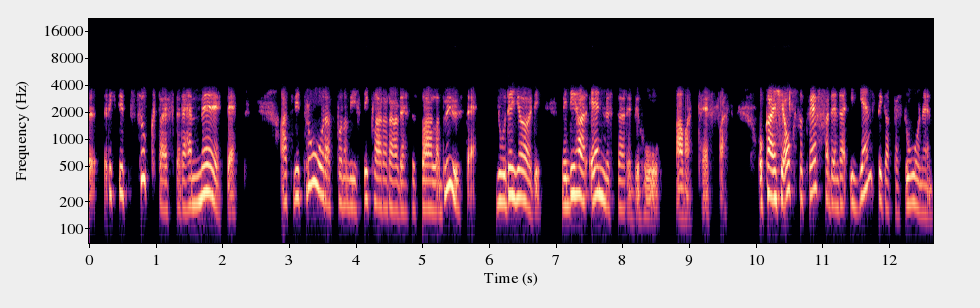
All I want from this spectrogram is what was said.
eh, riktigt suktat efter det här mötet. Att vi tror att på något vis de klarar av det sociala bruset. Jo, det gör de, men de har ännu större behov av att träffas. Och kanske också träffa den där egentliga personen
